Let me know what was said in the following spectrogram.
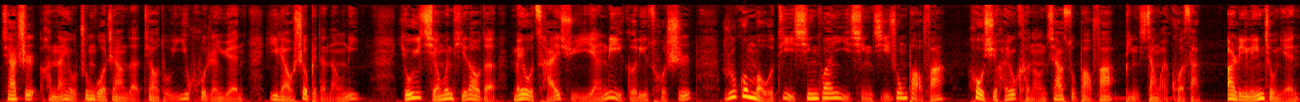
加之很难有中国这样的调度医护人员、医疗设备的能力。由于前文提到的没有采取严厉隔离措施，如果某地新冠疫情集中爆发，后续很有可能加速爆发并向外扩散。二零零九年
